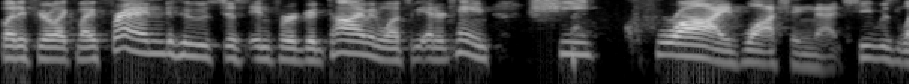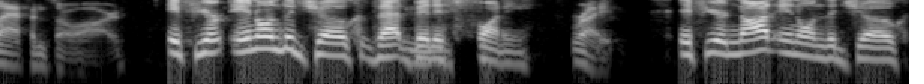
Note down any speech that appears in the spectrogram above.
But if you're like my friend who's just in for a good time and wants to be entertained, she cried watching that. She was laughing so hard. If you're in on the joke, that bit Mhm. is funny. Right. If you're not in on the joke,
